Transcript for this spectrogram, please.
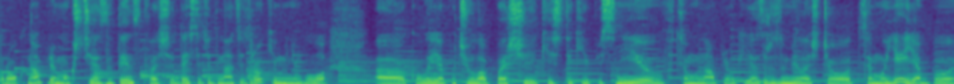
рок-напрямок ще з дитинства, ще 10-11 років мені було. Е, Коли я почула перші якісь такі пісні в цьому напрямку, я зрозуміла, що це моє. Я б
